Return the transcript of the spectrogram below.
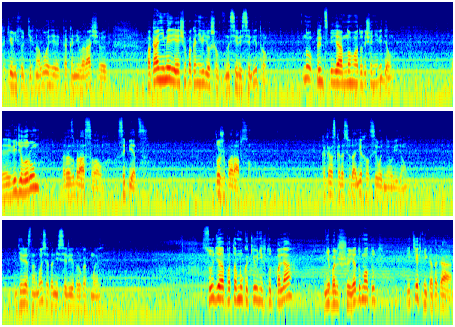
какие у них тут технологии, как они выращивают. По крайней мере, я еще пока не видел, чтобы вносили селитру. Ну, в принципе, я многого тут еще не видел. Э, Видел рум, разбрасывал, сыпец. Тоже по рапсу. Как раз когда сюда ехал, сегодня увидел. Интересно, вносят они селитру, как мы. Судя по тому, какие у них тут поля небольшие, я думал, тут и техника такая,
